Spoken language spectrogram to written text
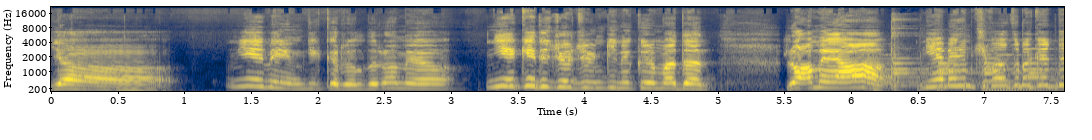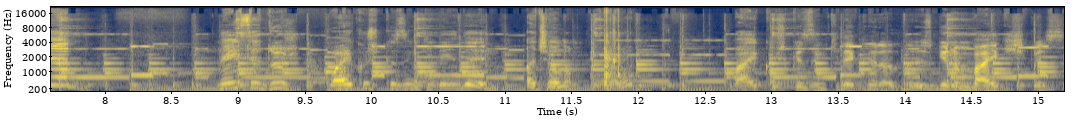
Ya niye benimki kırıldı Romeo? Niye kedi çocuğunkini kırmadın? Romeo niye benim çikolatamı kırdın? Neyse dur baykuş kızınkini de açalım. Hop. Baykuş kızınki de kırıldı. Üzgünüm baykuş kız.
